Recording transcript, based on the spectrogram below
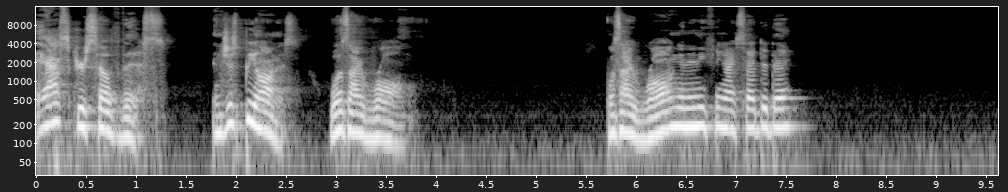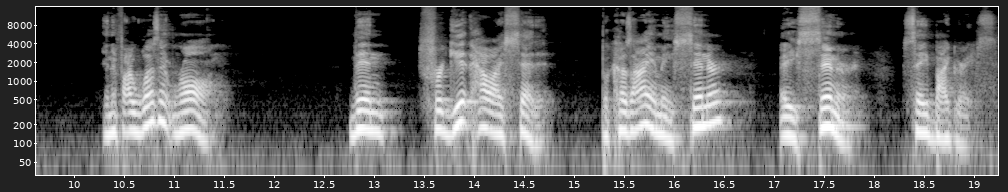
ask yourself this and just be honest was I wrong? Was I wrong in anything I said today? And if I wasn't wrong, then forget how I said it because I am a sinner, a sinner saved by grace.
